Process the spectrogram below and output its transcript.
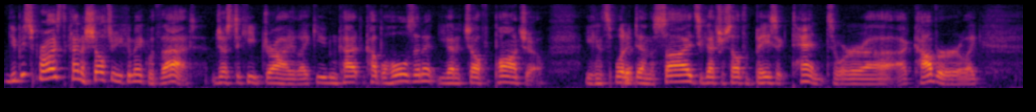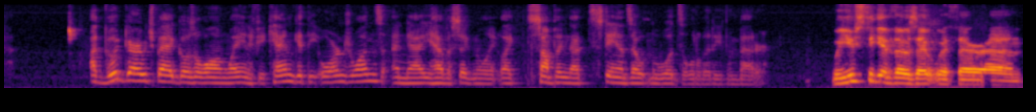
you'd be surprised the kind of shelter you can make with that just to keep dry. Like you can cut a couple holes in it, you got yourself a poncho. You can split yep. it down the sides, you got yourself a basic tent or uh, a cover. or Like a good garbage bag goes a long way, and if you can get the orange ones, and now you have a signaling like something that stands out in the woods a little bit even better. We used to give those out with our um,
